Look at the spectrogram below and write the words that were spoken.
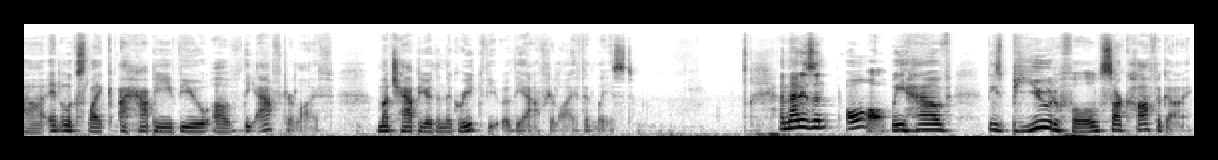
Uh, it looks like a happy view of the afterlife, much happier than the Greek view of the afterlife, at least. And that isn't all. We have these beautiful sarcophagi.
